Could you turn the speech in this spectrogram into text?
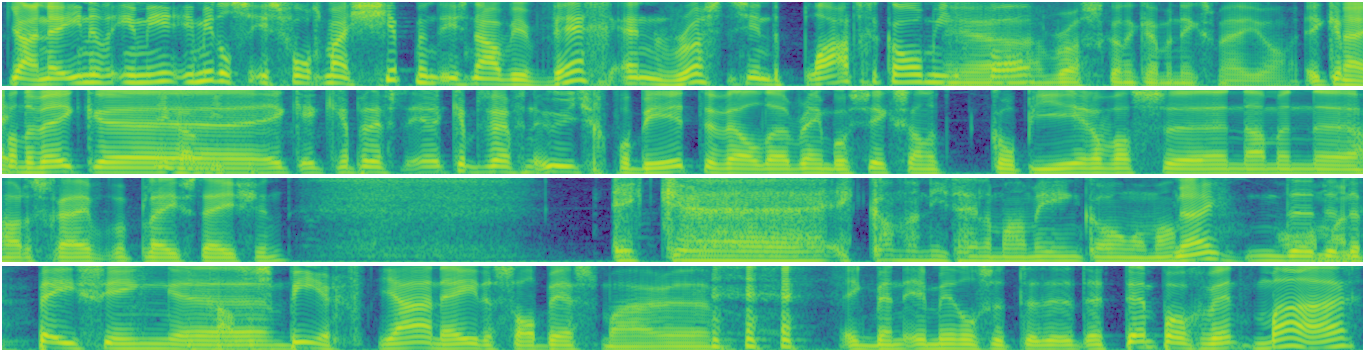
Ja, nee, in, in- inmiddels is volgens mij shipment is nou weer weg en Rust is in de plaats gekomen in ieder Ja, geval. Rust kan ik helemaal niks mee, joh. Ik heb Nee. van de week... eh, Ik ik, ik, heb het even, ik heb het weer even een uurtje geprobeerd, terwijl de Rainbow Six aan het kopiëren was eh, naar mijn eh, harde schijf op mijn Playstation. Ik, eh, ik kan er niet helemaal mee inkomen, man. Nee? De, Oh, de, man. de pacing. Als een eh, speer. ja, nee, dat zal best. Maar eh, ik ben inmiddels het, het, het tempo gewend. Maar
